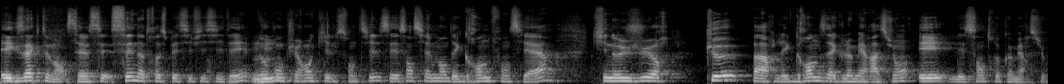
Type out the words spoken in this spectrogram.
Exactement, c'est notre spécificité. Nos mhm. concurrents, qui sont-ils? C'est essentiellement des grandes foncières qui ne jurent que par les grandes agglomérations et les centres commerciaux.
